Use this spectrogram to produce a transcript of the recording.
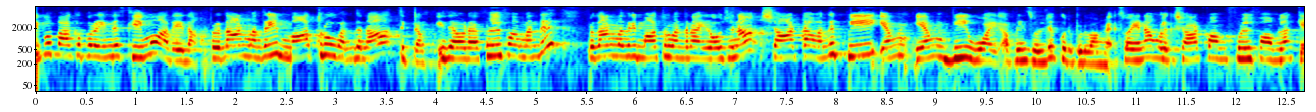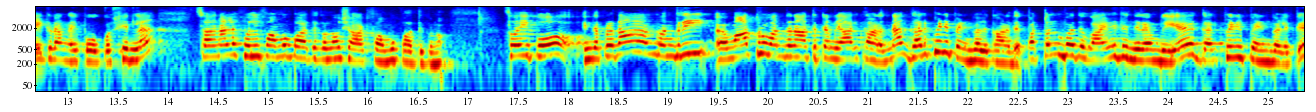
இப்போ பார்க்க போகிற இந்த ஸ்கீமும் அதே தான் பிரதான் மந்திரி மாத்ரு வந்தனா திட்டம். இதோட ஃபுல் ஃபார்ம் வந்து பிரதான் மந்திரி மாத்ரு வந்தனா யோஜனா ஷார்ட்டாக வந்து பிஎம்எம்விஒய் அப்படின்னு சொல்லிட்டு குறிப்பிடுவாங்க. ஸோ ஏன்னா உங்களுக்கு ஷார்ட் ஃபார்ம் ஃபுல் ஃபார்ம்லாம் கேட்குறாங்க இப்போ கொஷினில் ஸோ அதனால ஃபுல் ஃபார்மும் பார்த்துக்கணும் ஷார்ட் ஃபார்மும் பார்த்துக்கணும் ஸோ இப்போ இந்த பிரதான் மந்திரி மாத்ரு வந்தனா திட்டம் யாருக்கானதுன்னா கர்ப்பிணி பெண்களுக்கானது. பத்தொன்பது வயது நிரம்பிய கர்ப்பிணி பெண்களுக்கு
